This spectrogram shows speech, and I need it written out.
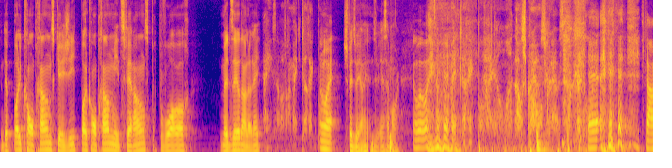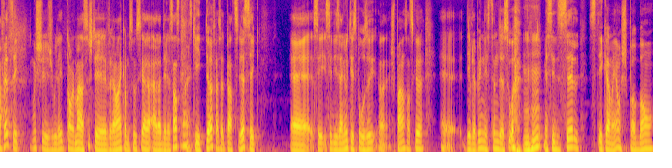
de pas le comprendre ce que j'ai, de pas le comprendre mes différences pour pouvoir me dire dans l'oreille Hey, ça va vraiment être correct. pour ouais. Je fais du, du ASMR. Ouais, ouais. être correct pour I don't want no scrap, scrap, scrap. Euh, en fait, c'est que moi, je, je voulais être complètement à ça. J'étais vraiment comme ça aussi à, à l'adolescence. Ce qui est tough à cette partie-là, c'est que euh, c'est des années où tu es supposé, je pense, en tout cas, euh, développer une estime de soi. Mais c'est difficile si t'es comme, Voyons, je suis pas bon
